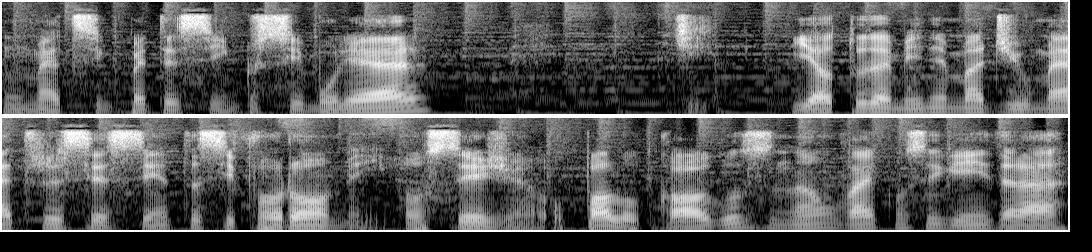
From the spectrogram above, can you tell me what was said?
1,55m se mulher. De, e altura mínima de 1,60m se for homem, ou seja, o Paulo Cogos não vai conseguir entrar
